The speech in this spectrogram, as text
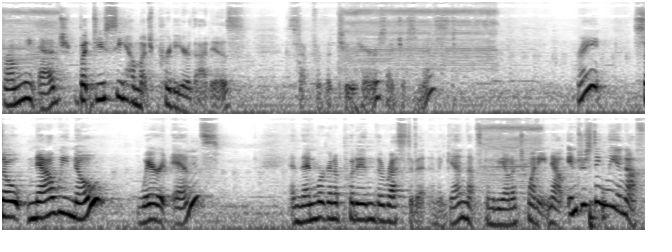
from the edge. But do you see how much prettier that is? Except for the two hairs I just missed. Right? So now we know where it ends and then we're gonna put in the rest of it. And again, that's gonna be on a 20. Now, interestingly enough,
